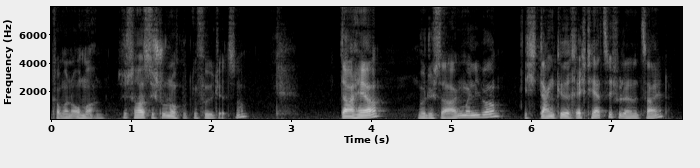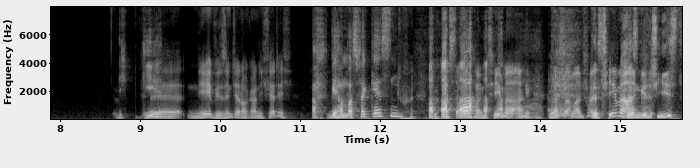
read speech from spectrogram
Kann man auch machen. Siehst Du hast die Stunde noch gut gefüllt jetzt, ne? Daher würde ich sagen, mein Lieber, ich danke recht herzlich für deine Zeit. Ich gehe. Äh, nee, wir sind ja noch gar nicht fertig. Ach, wir haben was vergessen. Du hast am Anfang Thema, an, du hast am Anfang Thema das- angeteased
